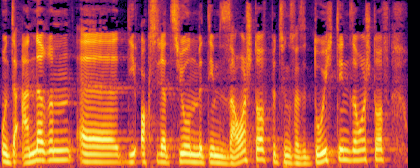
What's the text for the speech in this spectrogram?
Unter anderem äh, die Oxidation mit dem Sauerstoff beziehungsweise durch den Sauerstoff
